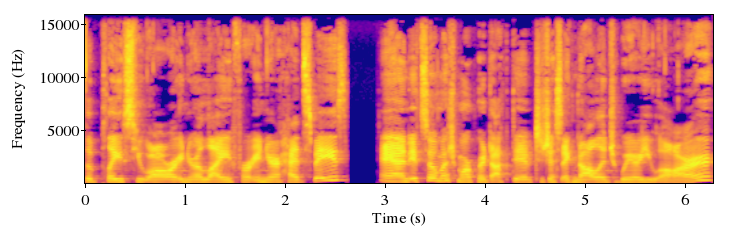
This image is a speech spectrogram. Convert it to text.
the place you are in your life or in your headspace. And it's so much more productive to just acknowledge where you are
